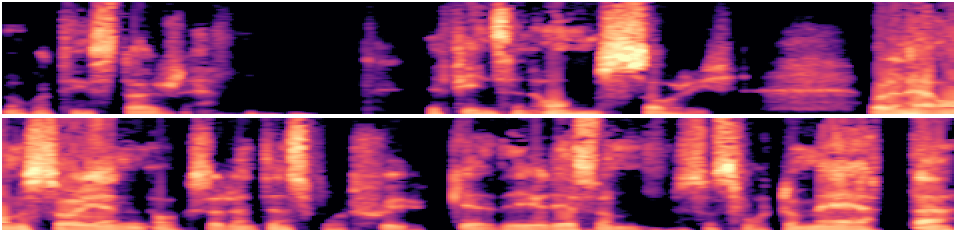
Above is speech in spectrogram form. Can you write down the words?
någonting större. Det finns en omsorg. Och den här omsorgen också runt en svårt sjuke, det är ju det som är så svårt att mäta.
